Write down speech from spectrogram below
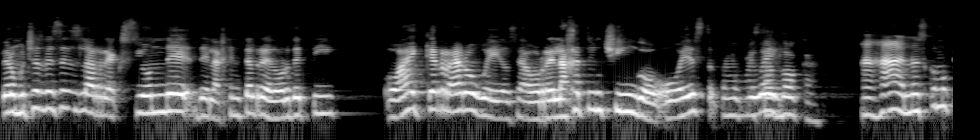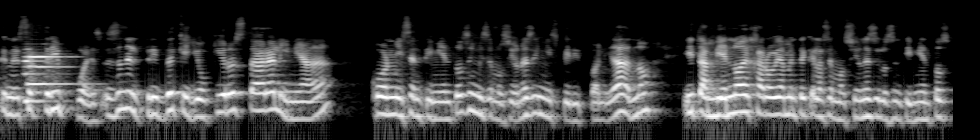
pero muchas veces la reacción de, de la gente alrededor de ti, o ay, qué raro, güey, o sea, o relájate un chingo, o esto, como que, güey. Estás loca. Ajá, no es como que en ese trip, pues, es en el trip de que yo quiero estar alineada con mis sentimientos y mis emociones y mi espiritualidad, ¿no? Y también no dejar, obviamente, que las emociones y los sentimientos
